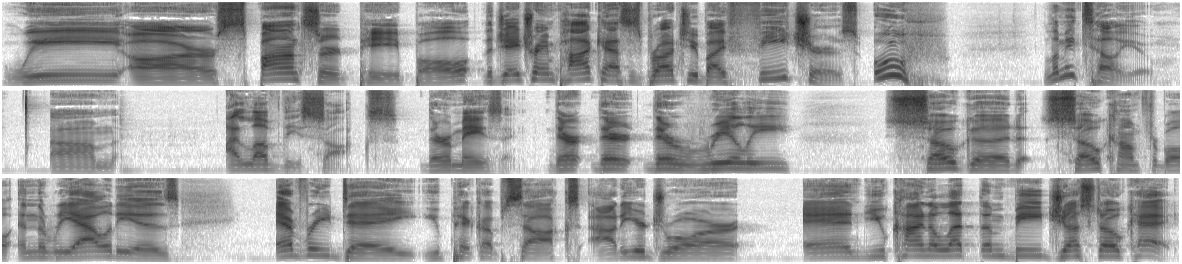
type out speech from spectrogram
We are sponsored, people. The J Train podcast is brought to you by Feetures. Oof. Let me tell you, um, I love these socks. They're amazing. They're they're they're really so good, so comfortable. And the reality is, every day you pick up socks out of your drawer and you kind of let them be just okay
